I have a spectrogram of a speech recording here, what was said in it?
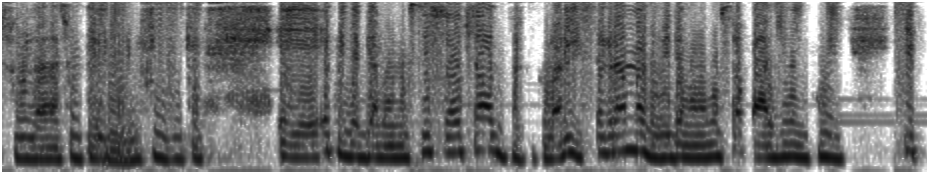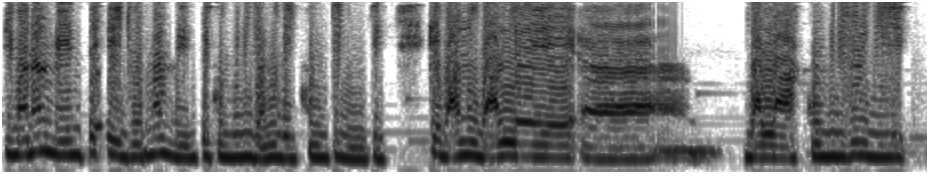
sul, sul territorio fisiche. E, e, quindi abbiamo i nostri social, in particolare Instagram, dove abbiamo la nostra pagina in cui settimanalmente e giornalmente condividiamo dei contenuti che vanno dalle, eh, dalla condivisione di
